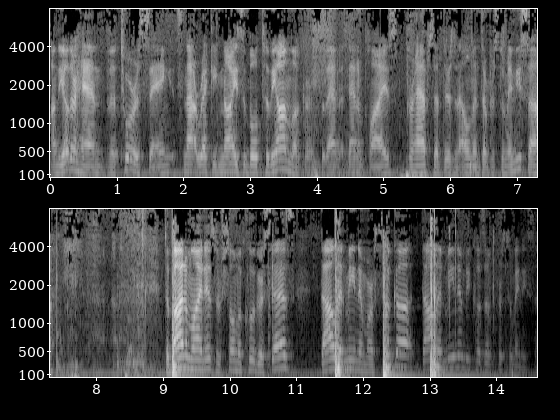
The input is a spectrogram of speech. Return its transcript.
on the other hand, the Torah is saying it's not recognizable to the onlooker. So that that implies perhaps that there's an element of Persume Nisa. The bottom line is, Rav Shlomo Kluger says, Daled minim or sukkah, daled minim because of Persumenisa.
